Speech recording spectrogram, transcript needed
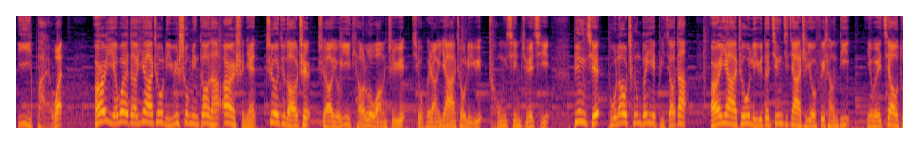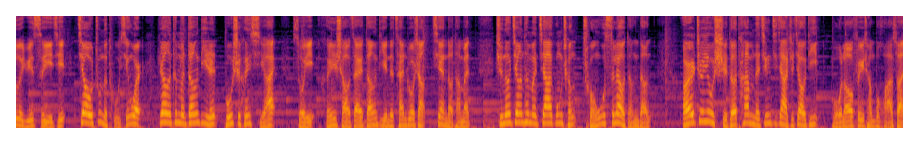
一百万。而野外的亚洲鲤鱼寿命高达二十年，这就导致只要有一条漏网之鱼，就会让亚洲鲤鱼重新崛起，并且捕捞成本也比较大。而亚洲鲤鱼的经济价值又非常低，因为较多的鱼刺以及较重的土腥味，让他们当地人不是很喜爱，所以很少在当地人的餐桌上见到它们，只能将它们加工成宠物饲料等等。而这又使得它们的经济价值较低，捕捞非常不划算，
